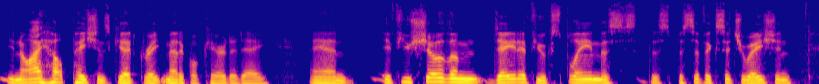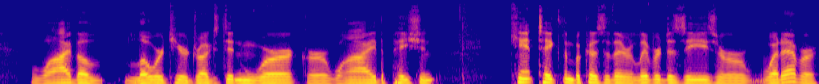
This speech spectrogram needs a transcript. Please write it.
you know, I help patients get great medical care today, and if you show them data, if you explain this the specific situation, why the lower tier drugs didn't work, or why the patient can't take them because of their liver disease or whatever,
